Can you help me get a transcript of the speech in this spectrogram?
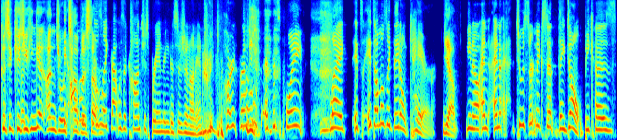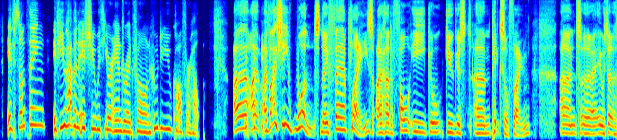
Because because you can get Android It tablets almost that feels like that was a conscious branding decision on Android's part, though. Yeah. At this point, like it's it's almost like they don't care. yeah you know and and uh, to a certain extent they don't because if something if you have an issue with your android phone who do you call for help Uh, I, I've actually once, no fair plays, I had a faulty Gugust um, Pixel phone, and uh, it was a.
